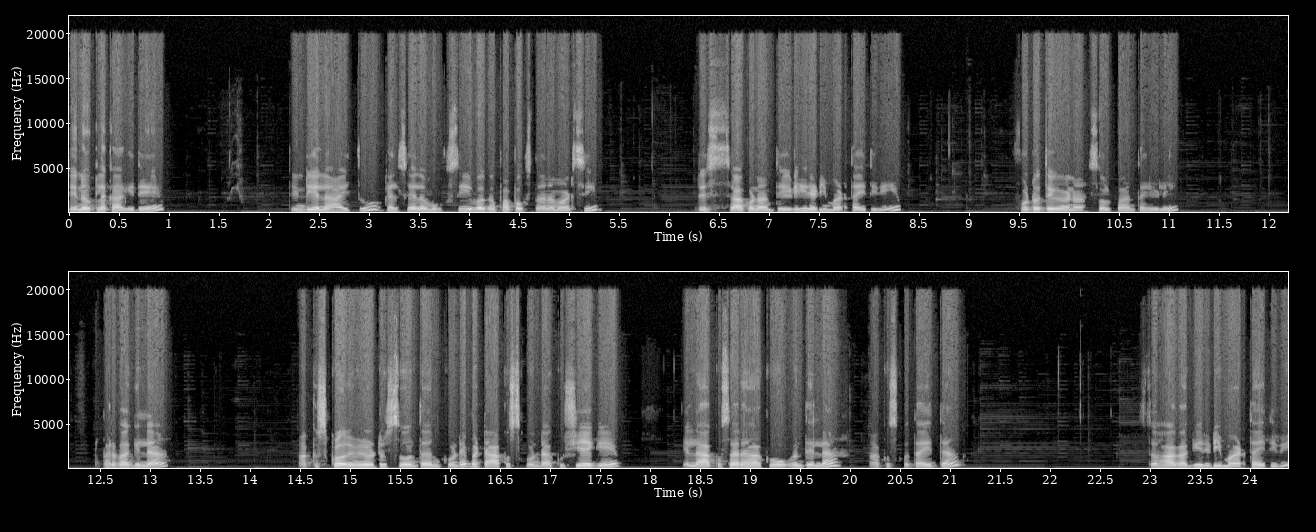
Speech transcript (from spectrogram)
ಟೆನ್ ಓ ಕ್ಲಾಕ್ ಆಗಿದೆ. ತಿಂಡಿ ಎಲ್ಲ ಆಯಿತು. ಕೆಲಸ ಎಲ್ಲ ಮುಗಿಸಿ ಇವಾಗ ಪಾಪಕ್ಕೆ ಸ್ನಾನ ಮಾಡಿಸಿ ಡ್ರೆಸ್ ಹಾಕೋಣ ಅಂತ ಹೇಳಿ ರೆಡಿ ಮಾಡ್ತಾ ಇದ್ದೀವಿ ಫೋಟೋ ತೆಗೋಣ ಸ್ವಲ್ಪ ಅಂತ ಹೇಳಿ. ಪರವಾಗಿಲ್ಲ. ಹಾಕಿಸ್ಕೊಳ್ಳೋ ಡ್ರೆಸ್ಸು ಅಂತ ಅಂದ್ಕೊಂಡೆ ಬಟ್ ಹಾಕಿಸ್ಕೊಂಡ ಖುಷಿಯಾಗಿ ಎಲ್ಲ ಹಾಕು, ಸರ ಹಾಕು ಅಂತೆಲ್ಲ ಹಾಕಿಸ್ಕೊತಾ ಇದ್ದ. ಸೊ ಹಾಗಾಗಿ ರೆಡಿ ಮಾಡ್ತಾ ಇದ್ದೀವಿ.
